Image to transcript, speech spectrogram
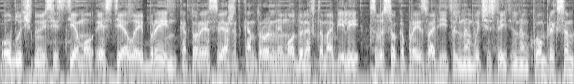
Облачную систему STLA Brain, которая свяжет контрольный модуль автомобилей с высокопроизводительным вычислительным комплексом,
